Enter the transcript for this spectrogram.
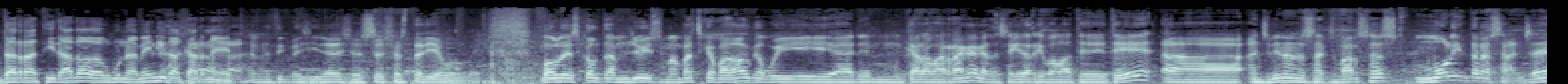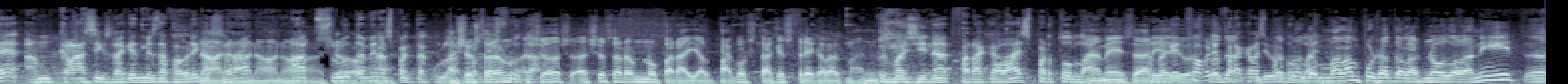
de retirada d'abonament i de carnet. No t'imagines, això, això estaria molt bé. Molt bé, escolta'm, Lluís, me'n vaig cap a dalt, que avui anem cara a barraca, que de seguida arriba la TDT. Uh, ens venen sacs Barces molt interessants, eh? Amb clàssics d'aquest mes de febrer, que serà absolutament això, espectacular. Això serà, un, això, això serà un no parar i el Paco està que es frega les mans. Imagina't, farà calaix per tot l'any. A més, ara ja diu, calaix diu, escolta, me l'han posat a les 9 de la nit, eh,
